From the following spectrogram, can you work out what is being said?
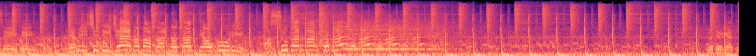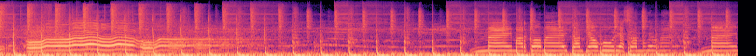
Sì, sì. Gli amici di Genova fanno tanti auguri a Super Marco ragazzi? Oh, oh, oh, Marco May, tanti auguri a Samuel May.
